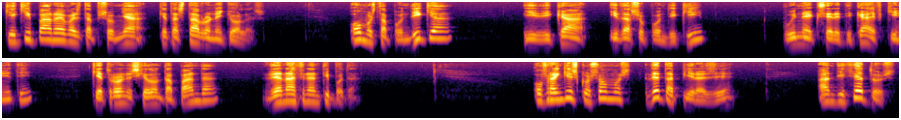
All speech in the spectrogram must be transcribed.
και εκεί πάνω έβαζε τα ψωμιά και τα σταύρωνε κιόλας. Όμως τα ποντίκια, ειδικά οι δασοποντικοί, που είναι εξαιρετικά ευκίνητοι και τρώνε σχεδόν τα πάντα, δεν άφηναν τίποτα. Ο Φραγκίσκος όμως δεν τα πείραζε Αντιθέτως,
